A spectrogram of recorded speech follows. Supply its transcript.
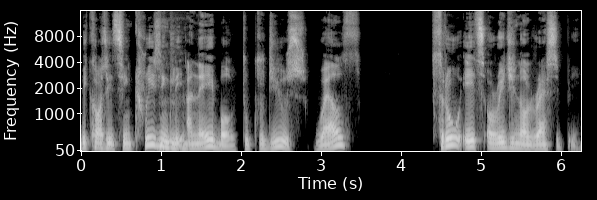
because it's increasingly mm-hmm. unable to produce wealth through its original recipe,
